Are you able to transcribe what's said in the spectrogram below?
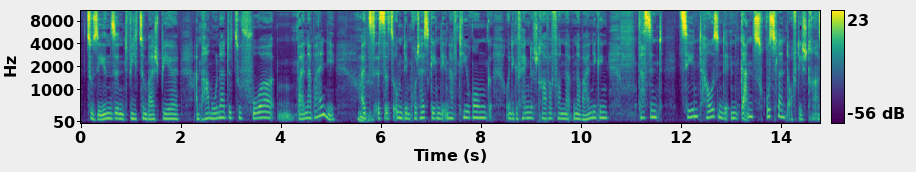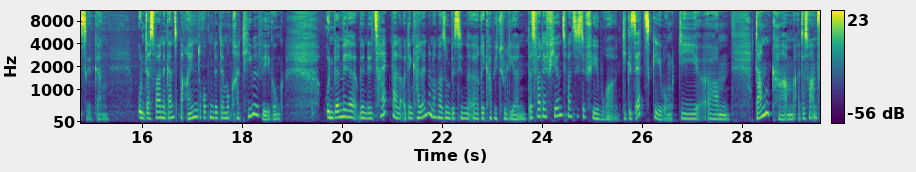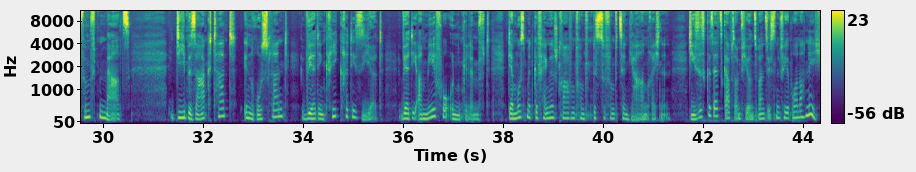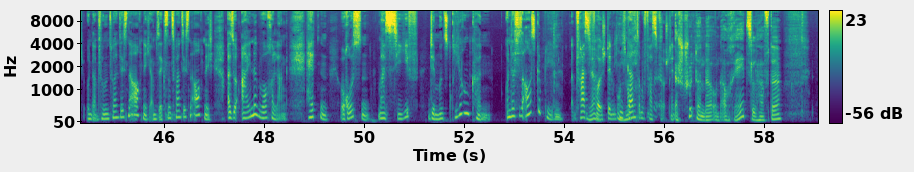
zu sehen sind, wie zum Beispiel ein paar Monate zuvor bei Nawalny. Mhm. Als es um den Protest gegen die Inhaftierung und die Gefängnisstrafe von Nawalny ging, das sind Zehntausende in ganz Russland auf die Straße gegangen. Und das war eine ganz beeindruckende Demokratiebewegung. Und wenn wir, da, wenn den Zeitplan, den Kalender noch mal so ein bisschen äh, rekapitulieren, das war der 24. Februar. Die Gesetzgebung, die ähm, dann kam, das war am 5. März, die besagt hat in Russland, wer den Krieg kritisiert, Wer die Armee verunglimpft, der muss mit Gefängnisstrafen von bis zu 15 Jahren rechnen. Dieses Gesetz gab es am 24. Februar noch nicht und am 25. auch nicht, am 26. auch nicht. Also eine Woche lang hätten Russen massiv demonstrieren können. Und das ist ausgeblieben. Fast ja, vollständig, nicht ganz, aber fast vollständig. Erschütternder und auch rätselhafter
